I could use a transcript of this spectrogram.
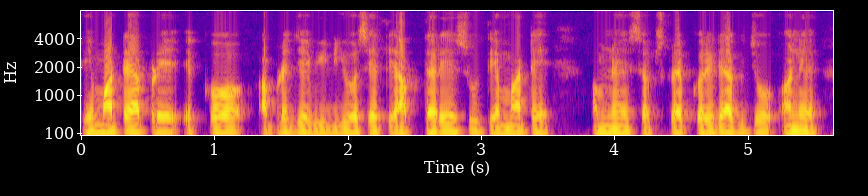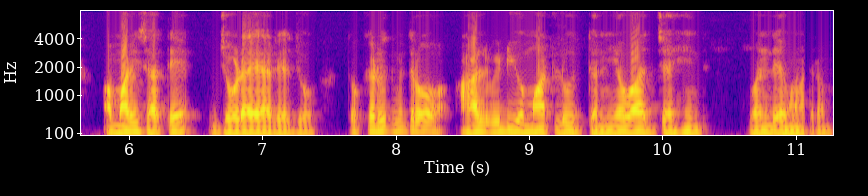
તે માટે આપણે એક, આપણે જે વીડિયો છે તે આપતા રહીશું, તે માટે અમને સબસ્ક્રાઇબ કરી રાખજો અને અમારી સાથે જોડાયા રહેજો. તો ખેડૂત મિત્રો, હાલ વિડીયોમાં આટલું ધન્યવાદ. જય હિન્દ. વંદે માતરમ.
